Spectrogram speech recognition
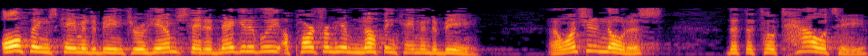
all things came into being through Him. Stated negatively, apart from Him, nothing came into being. And I want you to notice that the totality,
